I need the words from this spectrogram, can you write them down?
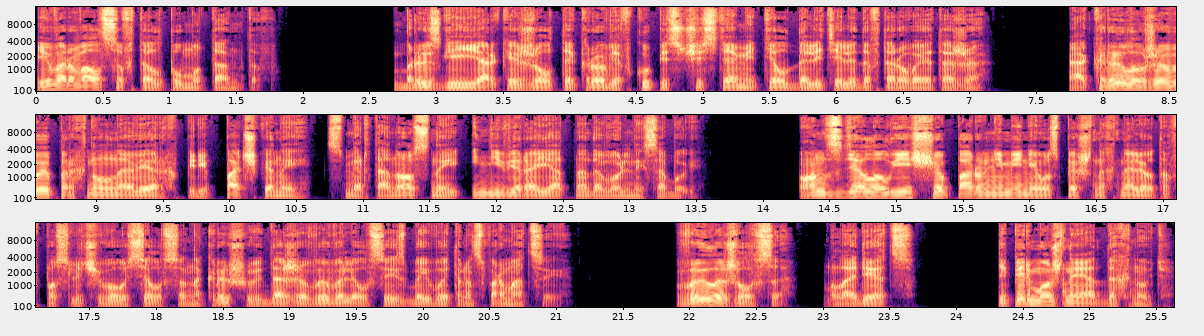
и ворвался в толпу мутантов. Брызги яркой желтой крови в купе с частями тел долетели до второго этажа. А крыл уже выпорхнул наверх, перепачканный, смертоносный и невероятно довольный собой. Он сделал еще пару не менее успешных налетов, после чего уселся на крышу и даже вывалился из боевой трансформации. Выложился, молодец. Теперь можно и отдохнуть.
